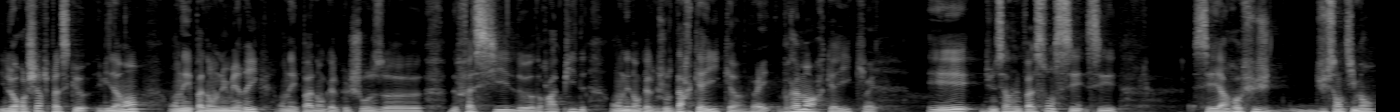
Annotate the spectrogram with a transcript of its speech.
ils le recherchent parce que, évidemment, on n'est pas dans le numérique, on n'est pas dans quelque chose euh, de facile, de, rapide, on est dans quelque chose d'archaïque, vraiment archaïque. Et d'une certaine façon, c'est un refuge du sentiment.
